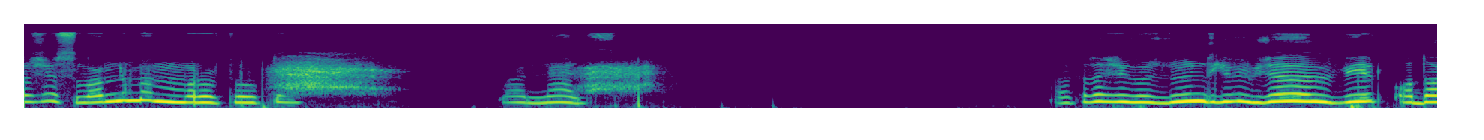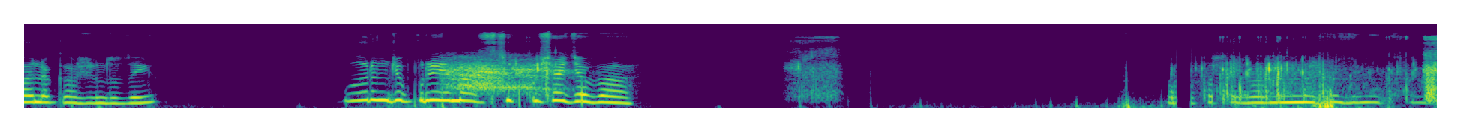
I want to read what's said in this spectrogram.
Arkadaşlar sulandırma mı var ortalıkta? Lan nerede? Arkadaşlar gördüğünüz gibi güzel bir adayla karşınızdayım. Bu örümcek buraya nasıl çıkmış acaba? Arkadaşlar ben bunu öldürmek istiyorum.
